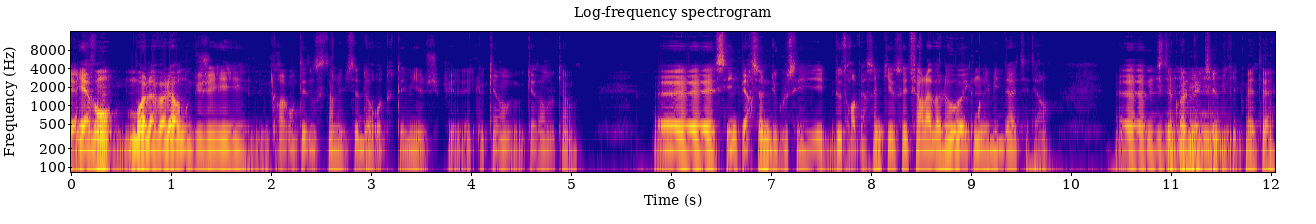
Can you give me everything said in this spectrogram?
Et avant, moi, la valeur, donc j'ai raconté, c'était un épisode de Tout est mieux, je sais plus, être le 15 ou 14 ou 15. Euh, c'est une personne, du coup, c'est deux trois personnes qui essaient de faire la valo avec mon EBITDA, etc. Euh, c'était quoi le multiple qui te mettait?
